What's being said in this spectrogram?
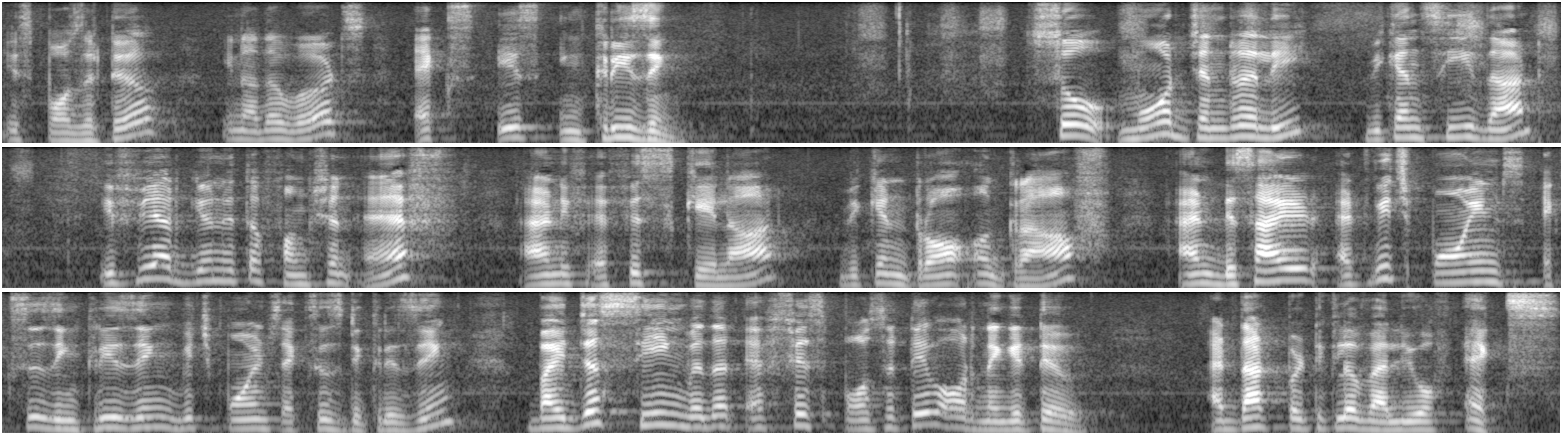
is positive in other words x is increasing. So, more generally we can see that if we are given with a function f and if f is scalar we can draw a graph and decide at which points x is increasing which points x is decreasing by just seeing whether f is positive or negative at that particular value of x.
